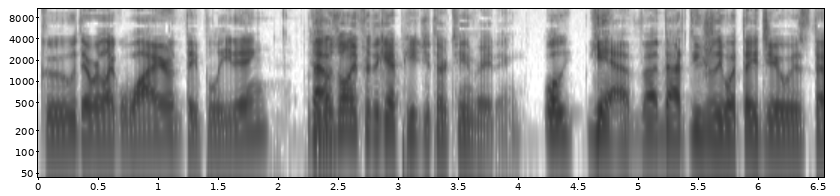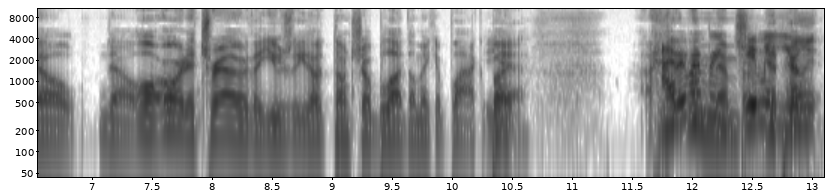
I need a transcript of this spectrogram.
goo. They were like, "Why are they bleeding?" That And- was only for to get PG thirteen rating. Well, yeah, that, that's usually what they do is they'll they'll or, or in a trailer they usually don't, don't show blood. They'll make it black. But yeah. I, I don't remember, Jimmy. And You, apparently-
